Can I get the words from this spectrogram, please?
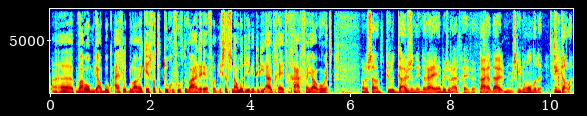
Eh, waarom jouw boek eigenlijk belangrijk is, wat de toegevoegde waarde ervan is. Dat zijn allemaal dingen die die uitgever graag van jou hoort. Nou, er staan er natuurlijk duizenden in de rij hè, bij zo'n uitgever. Nou ja, misschien honderden, tientallen.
